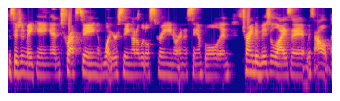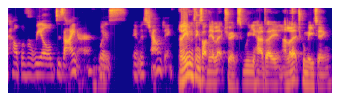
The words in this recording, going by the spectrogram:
decision making and trusting what you're seeing on a little screen or in a sample and trying to visualize it without the help of a real designer was it was challenging. And even things like the electrics, we had a, an electrical meeting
